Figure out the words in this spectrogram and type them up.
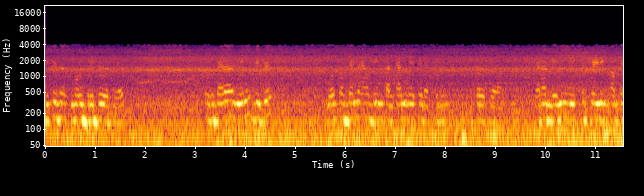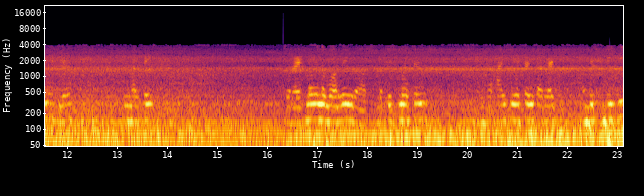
This is a small bridge over here. So there are many bridges. Most of them have been contaminated actually because uh, there are many shipbuilding companies here in Malpe. So right now in the morning, uh, the fish merchants and the ice merchants are like a bit busy,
